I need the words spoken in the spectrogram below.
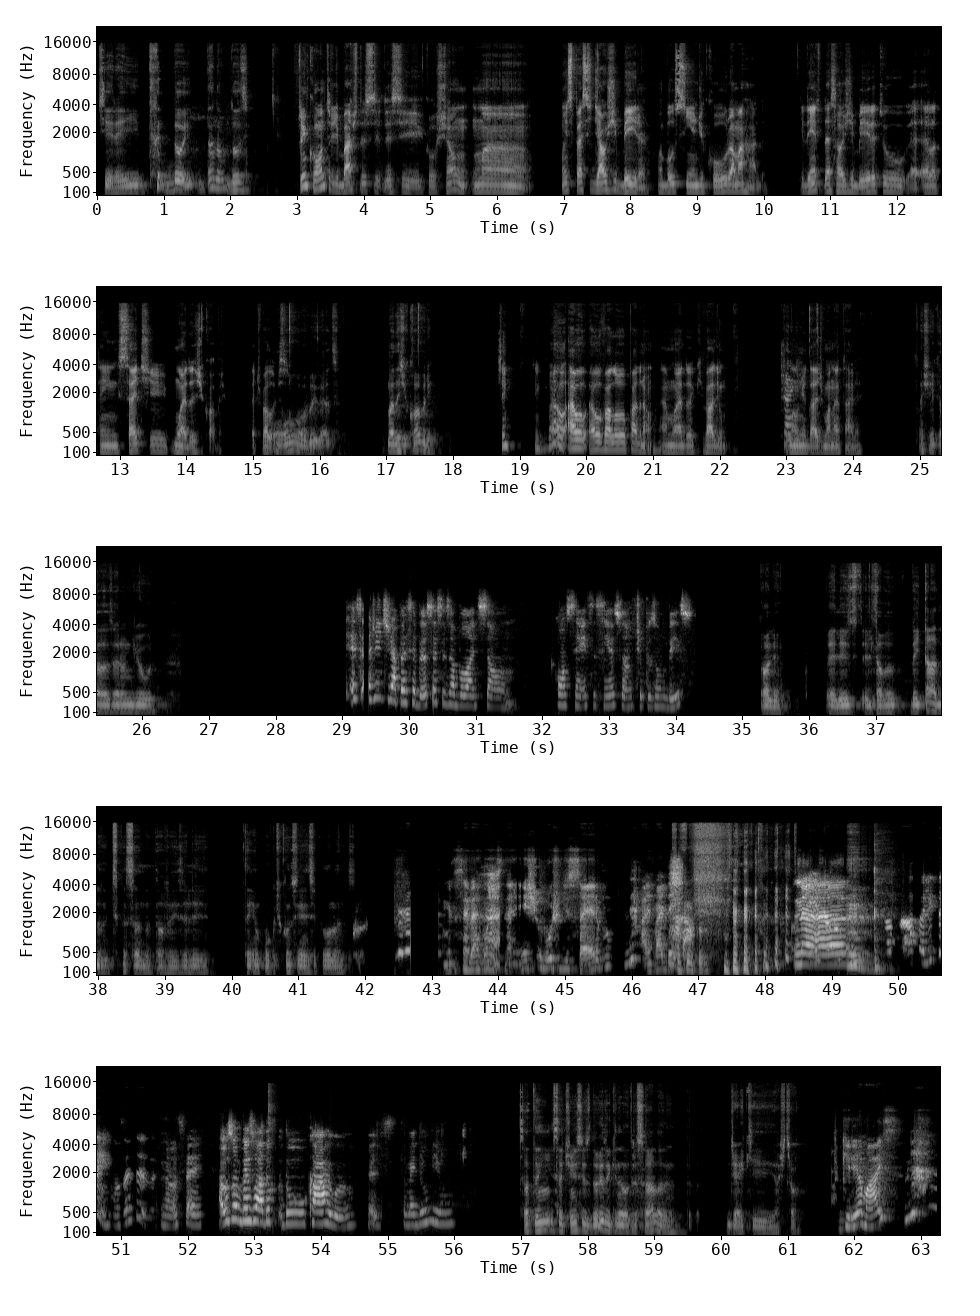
Tirei dois. Ah, não, 12. Tu encontra debaixo desse, desse colchão uma, uma espécie de algibeira, uma bolsinha de couro amarrada. E dentro dessa algibeira, tu, é- ela tem sete moedas de cobre. Sete valores. Oh, obrigado. Moeda de cobre? Sim, sim. É, o- é o, é o valor padrão. É a moeda que vale um. Uma unidade monetária. Achei que elas eram de ouro. Esse- a gente já percebeu se esses ambulantes são conscientes, assim, são tipo zumbis. Olha, ele, ele tava deitado, descansando. Talvez ele tenha um pouco de consciência, pelo menos. É muito sem vergonha isso, né? Enche o bucho de cérebro, aí vai deitar. Não, ele tem, com certeza. não sei. Os zumbis lá do, do cargo, eles também dormiam. Só, tem, só tinha esses dois aqui na outra sala? Jack e Astral. Tu queria mais?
